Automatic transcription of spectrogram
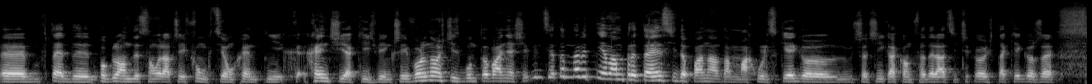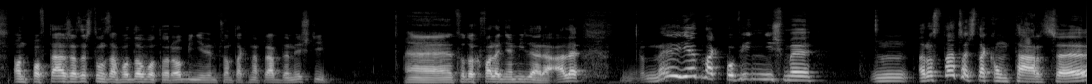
E, Wtedy poglądy są raczej funkcją chętni, ch- chęci jakiejś większej wolności, zbuntowania się, więc ja tam nawet nie mam pretensji do pana tam Machulskiego, rzecznika Konfederacji, czy kogoś takiego, że on powtarza, zresztą zawodowo to robi, nie wiem, czy on tak naprawdę myśli e, co do chwalenia Millera, ale my jednak powinniśmy mm, roztaczać taką tarczę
